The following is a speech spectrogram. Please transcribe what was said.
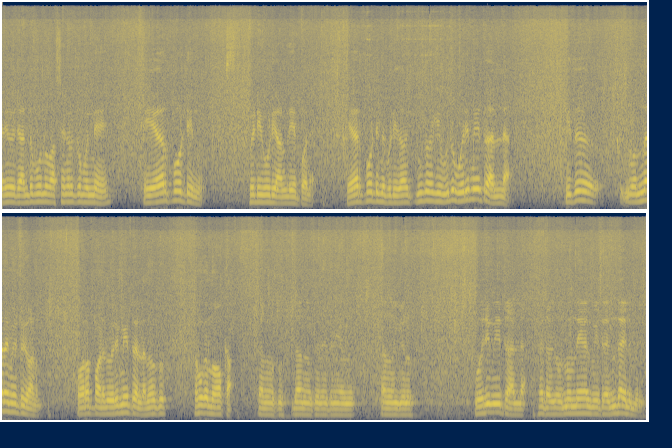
ഒരു രണ്ട് മൂന്ന് വർഷങ്ങൾക്ക് മുന്നേ എയർപോർട്ടിൽ നിന്ന് പിടികൂടി ആനന്ദിയെ പോലെ. എയർപോർട്ടിൽ നിന്ന് പിടി നോക്കി ഇത് ഒരു മീറ്റർ അല്ല. ഇത് ഒന്നര മീറ്റർ കാണും. ഉറപ്പാണ് ഇത് ഒരു മീറ്റർ അല്ല. നോക്കൂ നമുക്ക് നോക്കാം. ഇതാ നോക്കൂ ഇതാ നോക്കൂ എത്രയാണ് ഇതാ നോക്കിയാലോ ഒരു മീറ്റർ അല്ല. കേട്ടോ ഇത് ഒന്നൊന്നേകാൽ മീറ്റർ എന്തായാലും വരും.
